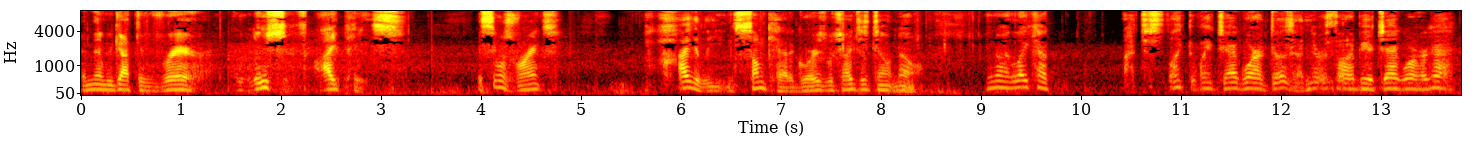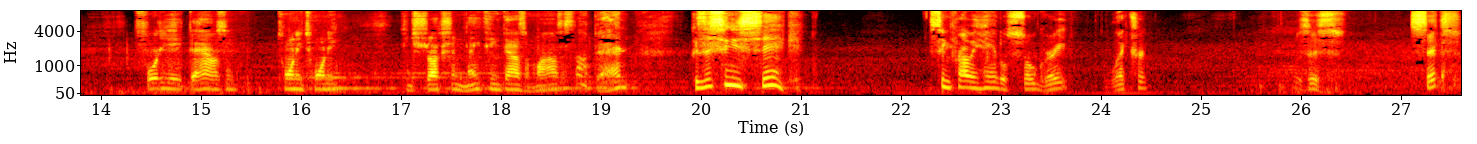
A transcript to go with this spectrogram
And then we got the rare, elusive I-Pace. This thing was ranked highly in some categories, which I just don't know. You know, I like how, I just like the way Jaguar does it. I never thought I'd be a Jaguar guy. 48,000, 2020 construction, 19,000 miles. That's not bad. Because this thing is sick. This thing probably handles so great. Electric. What is this? Six?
